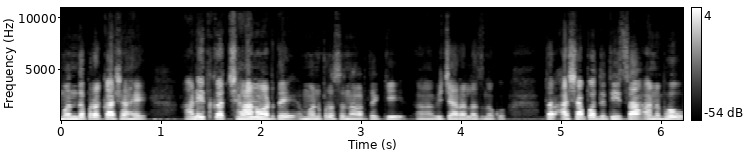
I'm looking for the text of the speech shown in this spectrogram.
मंद प्रकाश आहे आणि इतकं छान वाटतंय मन प्रसन्न वाटतं की विचारायलाच नको. तर अशा पद्धतीचा अनुभव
